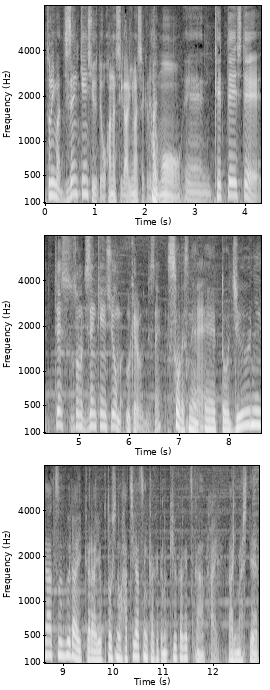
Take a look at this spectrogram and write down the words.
その今、事前研修というお話がありましたけれども、はい、えー、決定してで、その事前研修を受けるんですね。そうですね、えー、えーと12月ぐらいから翌年の8月にかけての9か月間ありまして、はい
